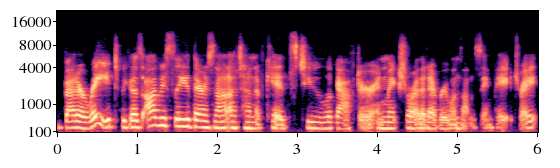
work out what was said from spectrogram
better rate because obviously there's not a ton of kids to look after and make sure that everyone's on the same page, right?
